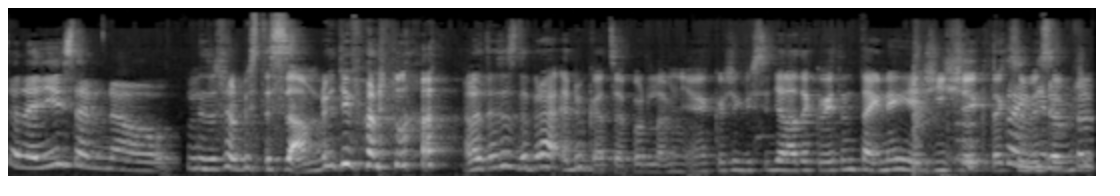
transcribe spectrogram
To není se mnou. Nezašel byste sám do divadla? Ale to je zase dobrá edukace, podle mě. Jakože když si dělá takový ten tajný Ježíšek, tak si myslím, že...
